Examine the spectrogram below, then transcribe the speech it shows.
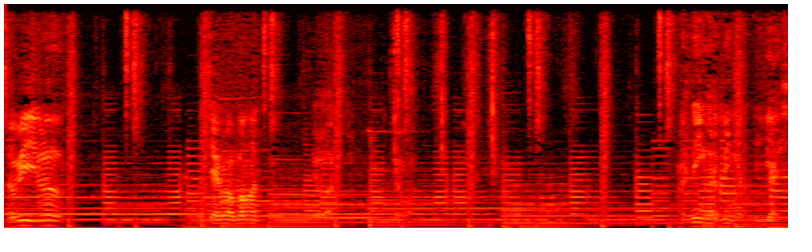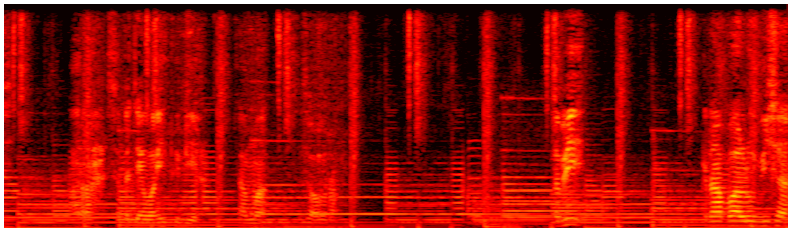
Tapi lu kecewa banget. Kecewa, kecewa. ngerti ngerti ngerti guys. Parah sekecewa itu dia sama seseorang. Tapi kenapa lu bisa?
